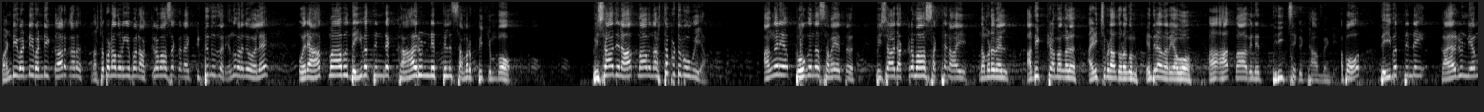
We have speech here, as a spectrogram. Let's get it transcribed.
വണ്ടി വണ്ടി വണ്ടി കാർ കാർ നഷ്ടപ്പെടാൻ തുടങ്ങിയപ്പോൾ അക്രമാസക്തനായി കിട്ടുന്നത് എന്ന് പറഞ്ഞ പോലെ ഒരാത്മാവ് ദൈവത്തിന്റെ കാരുണ്യത്തിൽ സമർപ്പിക്കുമ്പോൾ പിശാചിന് ആത്മാവ് നഷ്ടപ്പെട്ടു പോവുകയാണ് അങ്ങനെ പോകുന്ന സമയത്ത് പിശാജ് അക്രമാസക്തനായി നമ്മുടെ മേൽ അതിക്രമങ്ങൾ അഴിച്ചുവിടാൻ തുടങ്ങും. എന്തിനാണെന്നറിയാവോ? ആ ആത്മാവിനെ തിരിച്ചു കിട്ടാൻ വേണ്ടി. അപ്പോൾ ദൈവത്തിന്റെ കാരുണ്യം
